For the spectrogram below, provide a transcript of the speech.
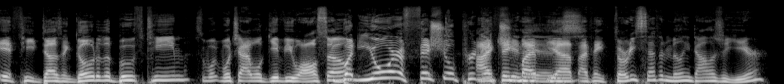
if he doesn't go to the booth team, which I will give you also. But your official prediction I think my is yeah, I think thirty-seven million dollars a year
